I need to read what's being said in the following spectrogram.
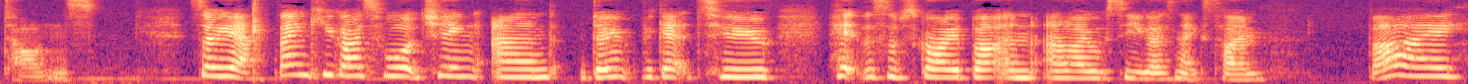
tons. So yeah, thank you guys for watching and don't forget to hit the subscribe button and I will see you guys next time. Bye!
